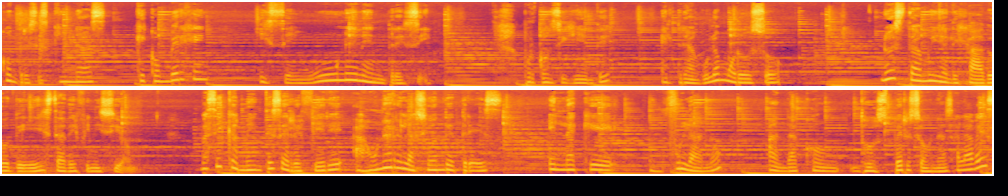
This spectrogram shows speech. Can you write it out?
con tres esquinas que convergen y se unen entre sí. Por consiguiente, el triángulo amoroso no está muy alejado de esta definición. Básicamente se refiere a una relación de tres en la que un fulano anda con dos personas a la vez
